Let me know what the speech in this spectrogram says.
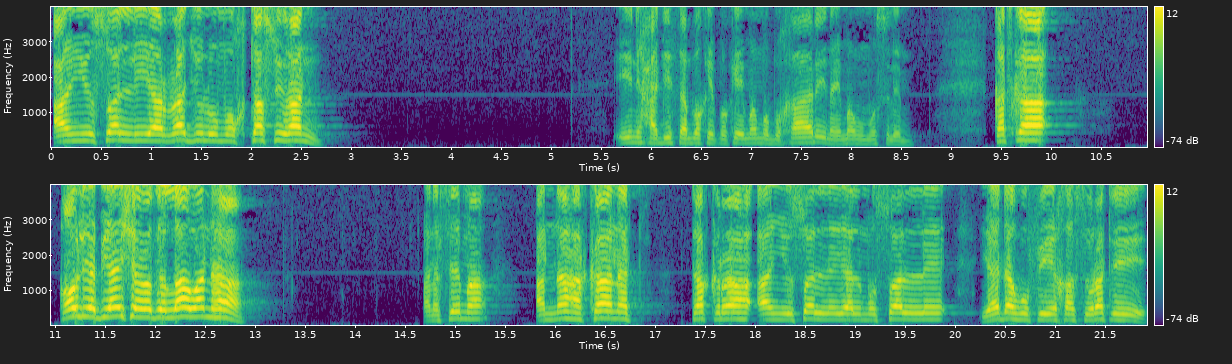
an yusalia rajulu mukhtasiran hii ni hadithi ambayo kaipokea imamu bukhari na imamu muslim. Katika qauli ya biaisha radiallahu anha anasema annaha kanat takrah an yusalia lmusalli yadahu fi khasuratihi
